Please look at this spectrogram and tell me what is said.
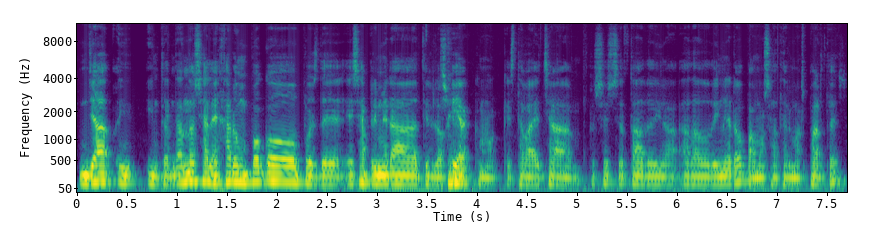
ya in- intentándose alejar un poco pues de esa primera trilogía, Sí. como que estaba hecha, pues eso está ha dado dinero, vamos a hacer más partes.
